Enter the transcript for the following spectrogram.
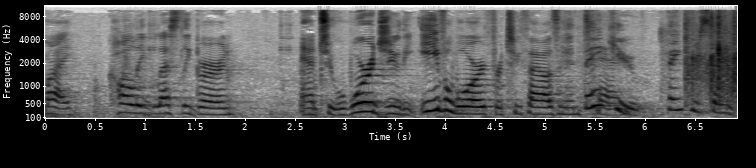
my colleague Leslie Byrne and to award you the Eve Award for 2010. Thank you. Thank you so much.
